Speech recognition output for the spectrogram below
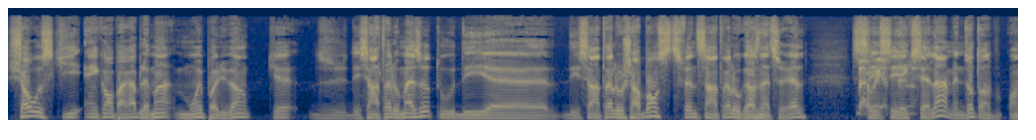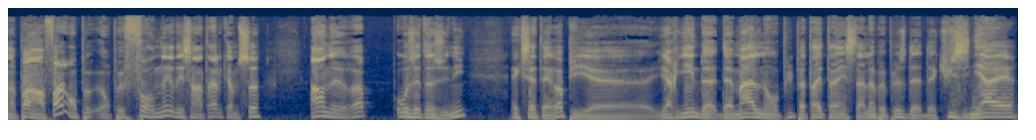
chose qui est incomparablement moins polluante que du- des centrales au mazout ou des, euh, des centrales au charbon. Si tu fais une centrale au gaz naturel, Ben c'est, oui, excellent. Mais nous autres, on n'a pas à en faire. On peut, on peut fournir des centrales comme ça en Europe, aux États-Unis, etc. Puis il n'y a rien de, de mal non plus, peut-être, à installer un peu plus de, de cuisinières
